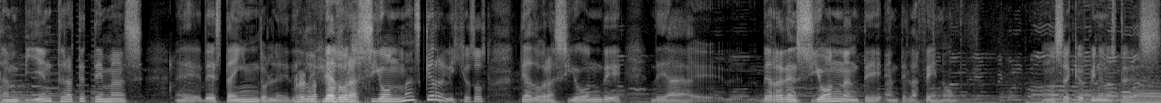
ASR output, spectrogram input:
también trate temas eh, de esta índole, de, adoración, más que religiosos, de adoración, de, de, ah, eh, de redención ante, ante la fe, ¿no? No sé qué opinen ustedes.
